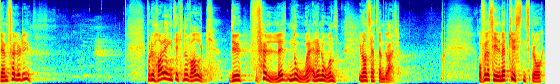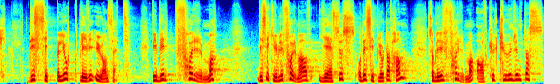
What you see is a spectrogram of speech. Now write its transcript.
Hvem følger du? For du har egentlig ikke noe valg. Du følger noe eller noen, uansett hvem du er. Og For å si det med et kristent språk Disippelgjort blir vi uansett. Vi blir forma. Hvis ikke vi blir forma av Jesus og disippelgjort av han, så blir vi forma av kulturen rundt oss.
